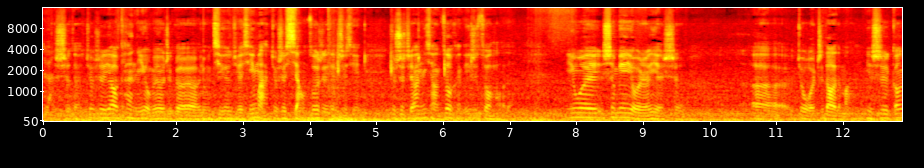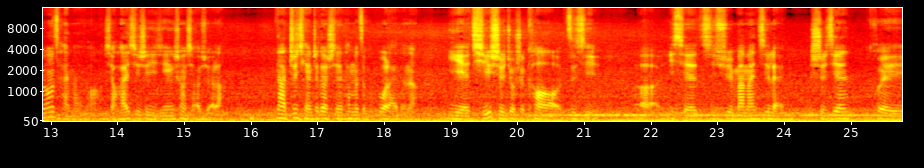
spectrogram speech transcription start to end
对吧？是的，就是要看你有没有这个勇气跟决心嘛。就是想做这件事情，就是只要你想做，肯定是做好的。因为身边有人也是，呃，就我知道的嘛，也是刚刚才买房，小孩其实已经上小学了。那之前这段时间他们怎么过来的呢？也其实就是靠自己，呃，一些积蓄慢慢积累，时间会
